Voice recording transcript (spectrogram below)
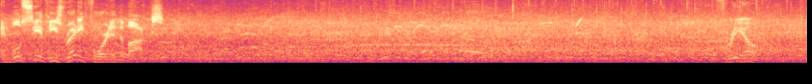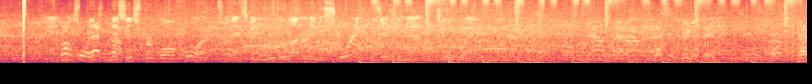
and we'll see if he's ready for it in the box. The 3-0. And Ball four, pitch that's misses for ball four. So that's going to move a runner into scoring position now two away. Now batting, second baseman, Oscar.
